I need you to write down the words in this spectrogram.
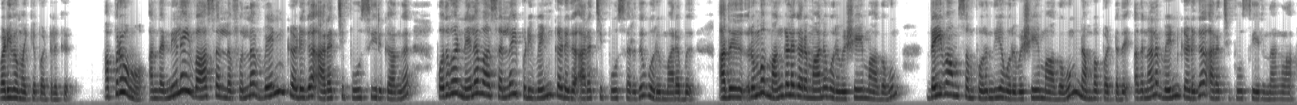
வடிவமைக்கப்பட்டிருக்கு. அப்புறம் அந்த நிலை வாசலில் ஃபுல்லாக வெண்கடுகை அரைச்சி பூசியிருக்காங்க. பொதுவாக நிலவாசலில் இப்படி வெண்கடுகை அரைச்சி பூசுறது ஒரு மரபு. அது ரொம்ப மங்களகரமான ஒரு விஷயமாகவும் தெய்வாம்சம் பொருந்திய ஒரு விஷயமாகவும் நம்பப்பட்டது. அதனால் வெண்கடுகு அரைச்சி பூசியிருந்தாங்களாம்.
